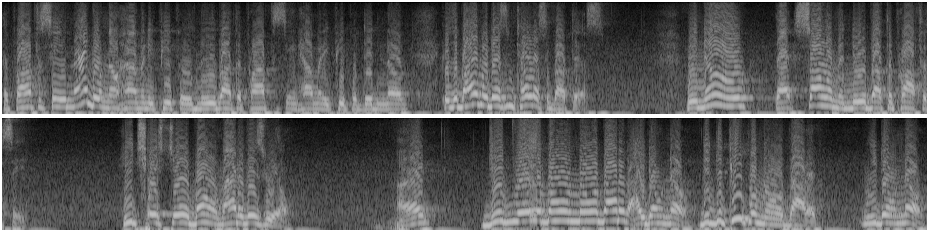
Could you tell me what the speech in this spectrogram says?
The prophecy, and I don't know how many people knew about the prophecy and how many people didn't know, because the Bible doesn't tell us about this. We know that Solomon knew about the prophecy. He chased Jeroboam out of Israel. All right? Did Rehoboam know about it? I don't know. Did the people know about it? we don't know.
